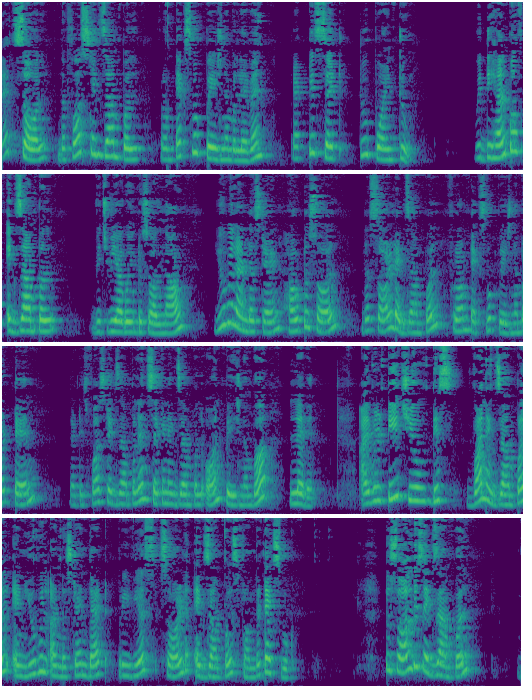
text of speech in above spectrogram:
Let's solve the first example from textbook page number 11, practice set 2.2. With the help of example which we are going to solve now, you will understand how to solve the solved example from textbook page number 10 that is first example and second example on page number 11. I will teach you this one example and you will understand that previous solved examples from the textbook. To solve this example,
